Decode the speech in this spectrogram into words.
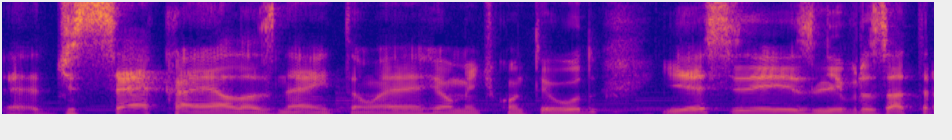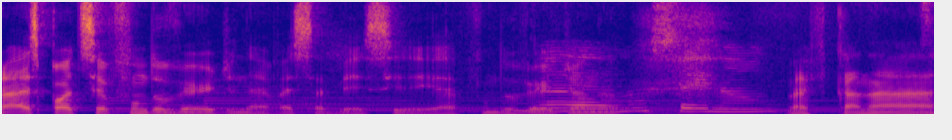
é, disseca elas, né? Então é realmente conteúdo. E esses livros atrás pode ser fundo verde, né? Vai saber se é fundo verde é, ou não. Não sei, não. Vai ficar na.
